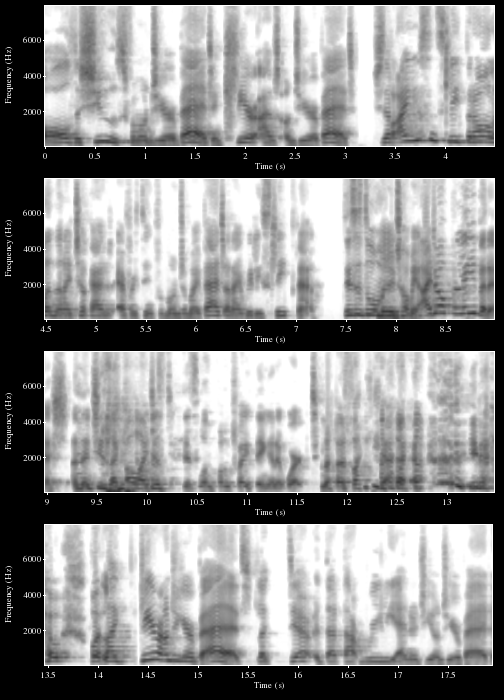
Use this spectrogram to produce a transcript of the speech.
all the shoes from under your bed and clear out under your bed. She said, I used to sleep at all. And then I took out everything from under my bed and I really sleep now. This is the woman mm. who told me, I don't believe in it. And then she's like, Oh, I just did this one feng shui thing and it worked. And I was like, Yeah, you know, but like clear under your bed, like that, that really energy under your bed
